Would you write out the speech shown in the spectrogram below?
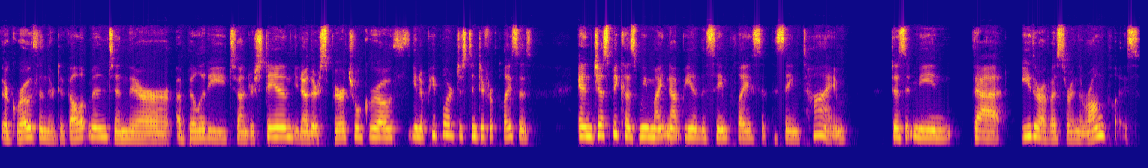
their growth and their development and their ability to understand, you know, their spiritual growth. You know, people are just in different places. And just because we might not be in the same place at the same time doesn't mean that either of us are in the wrong place.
